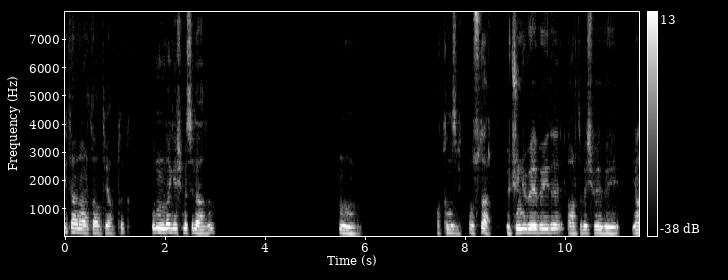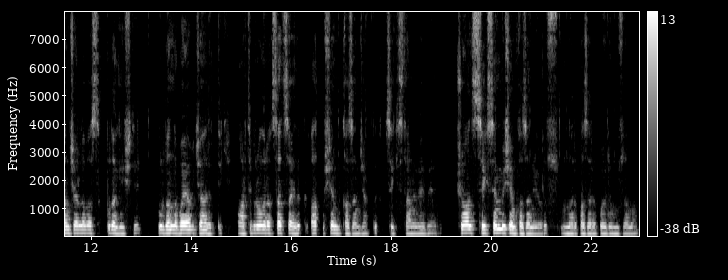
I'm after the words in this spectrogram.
Bir tane artı 6 yaptık. Bunun da geçmesi lazım. Hmm. Hakkımız bitti. Dostlar, 3. VB'yi de artı 5 VB'yi yançarla bastık. Bu da geçti. Buradan da bayağı bir kar ettik. Artı 1 olarak satsaydık 60 hem kazanacaktık. 8 tane VB'de. Şu an 85 hem kazanıyoruz. Bunları pazara koyduğumuz zaman.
